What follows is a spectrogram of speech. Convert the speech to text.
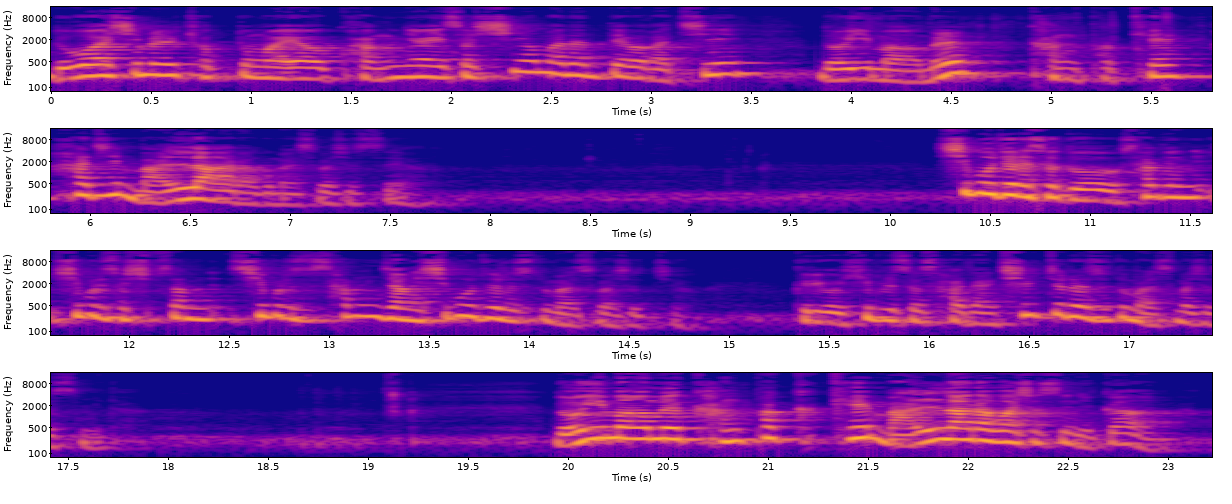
노하심을 격동하여 광야에서 시험하던 때와 같이 너희 마음을 강팍해 하지 말라라고 말씀하셨어요. 15절에서도 사도 히브리서 13 히브리서 3장 15절에서도 말씀하셨죠. 그리고 히브리서 4장 7절에서도 말씀하셨습니다. 너희 마음을 강팍해 말라라고 하셨으니까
